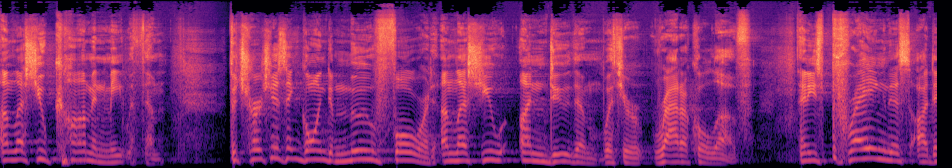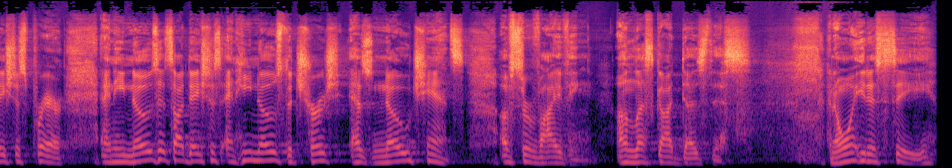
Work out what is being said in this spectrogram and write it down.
unless you come and meet with them. The church isn't going to move forward unless you undo them with your radical love. And he's praying this audacious prayer, and he knows it's audacious, and he knows the church has no chance of surviving unless God does this. And I want you to see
